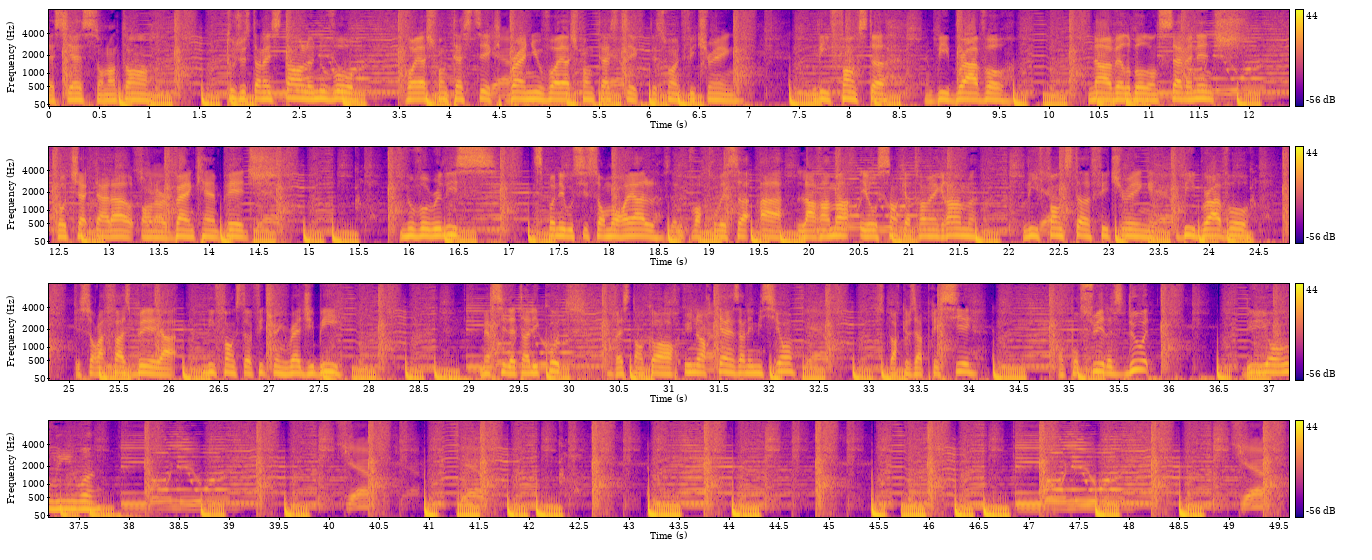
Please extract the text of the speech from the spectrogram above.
Yes, yes, on entend tout juste à l'instant le nouveau Voyage Fantastique, Yeah. brand new Voyage Fantastique. This one featuring Lee Funkster and B Bravo. Now available on 7 inch. Go check that out on our Bandcamp page. Nouveau release disponible aussi sur Montréal. Vous allez pouvoir trouver ça à La Rama et au 180 grammes. Lee Funkster featuring B Bravo. Et sur la face B, il y a Lee Funkster featuring Reggie B. Merci d'être à l'écoute. Il reste encore 1h15 à l'émission. J'espère que vous appréciez. On poursuit, let's do it. The only one. The only one. Yeah. Yeah. The only one. Yeah. Yeah.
